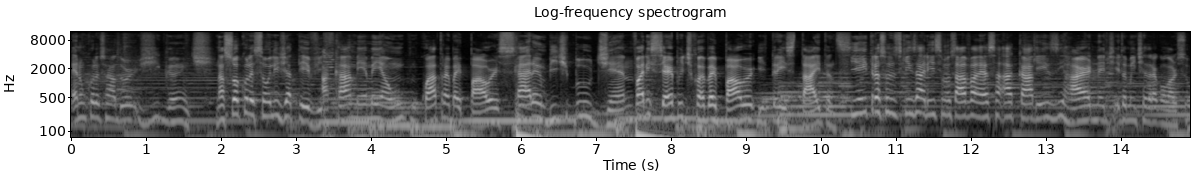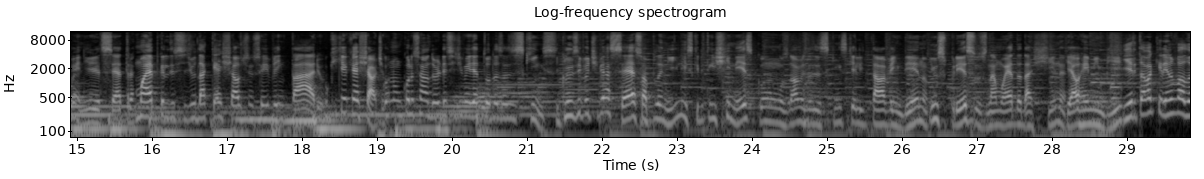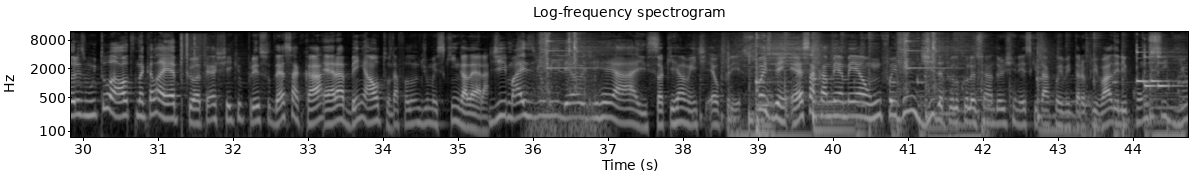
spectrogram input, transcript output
era um colecionador gigante. Na sua coleção ele já teve a K661 com quatro Try by Powers, Karambit Blue Gem, Fire Serpent Try by Power e três Titans. E entre as suas skins raríssimas estava essa AK Case Harned, ele também tinha Dragon Lore Souvenir, etc. Uma época ele decidiu dar cash out no seu inventário. O que é cash out? Quando um colecionador decide vender todas as skins. Inclusive eu tive acesso à planilha escrita em chinês com os nomes das skins que ele estava vendendo e os preços na moeda da China, que é o renminbi. E ele estava querendo valores muito altos naquela época. Eu até achei que o preço dessa AK era bem alto. Tá falando de uma skin galera, de mais de um milhão de reais. Só que realmente é o preço. Pois bem, essa K661 foi vendida pelo colecionador chinês que tá com o inventário privado. Ele conseguiu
